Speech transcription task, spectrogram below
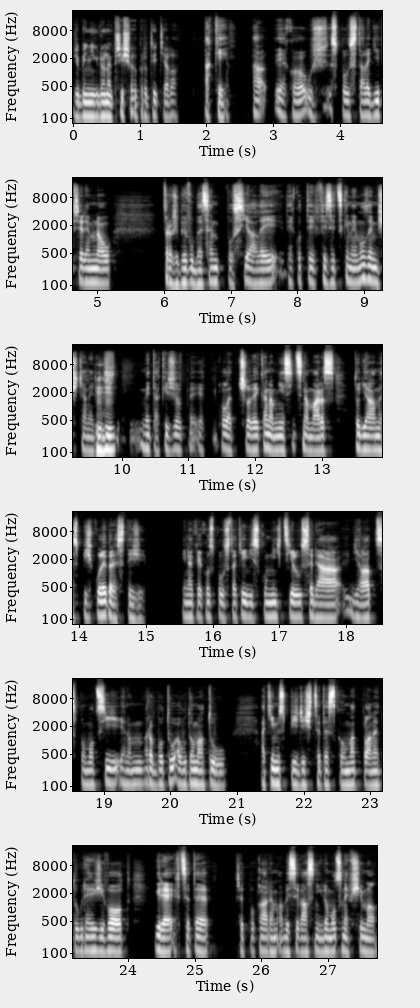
že by nikdo nepřišel pro ty těla. Taky. A jako už spousta lidí přede mnou, proč by vůbec sem posílali jako ty fyzicky mimozemšťany. Mm-hmm. My taky, že let člověka na měsíc na Mars, to děláme spíš kvůli prestiži. Jinak jako spousta těch výzkumných cílů se dá dělat s pomocí jenom robotů, automatů a tím spíš, když chcete zkoumat planetu, kde je život, kde chcete, předpokládám, aby si vás nikdo moc nevšiml,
